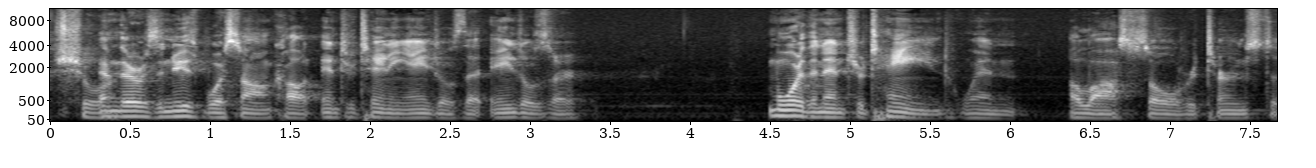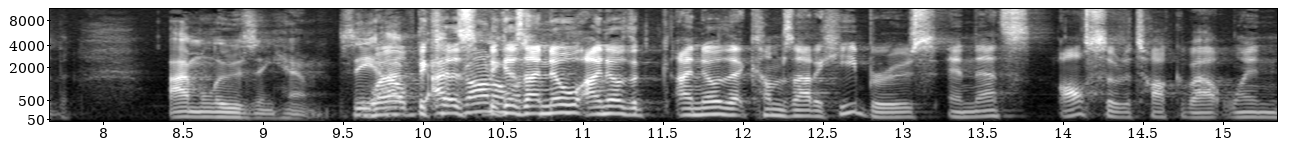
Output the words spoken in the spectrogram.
Sure. And there was a newsboy song called "Entertaining Angels." That angels are more than entertained when a lost soul returns to the. I'm losing him. See, well, I've- I've because because almost- I know I know the I know that comes out of Hebrews, and that's also to talk about when,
